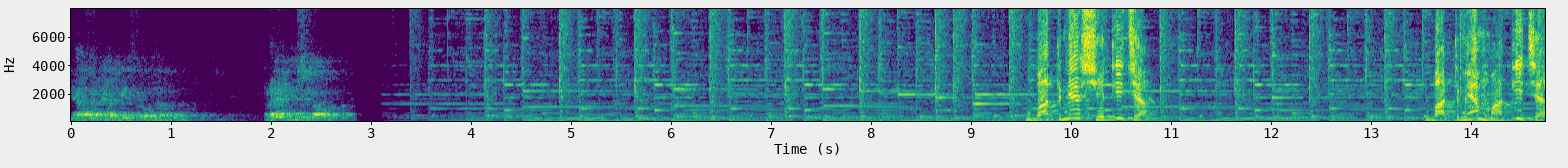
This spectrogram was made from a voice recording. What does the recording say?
यासाठी आम्ही सर्वजण प्रयत्नशील आहोत. बातम्या शेतीच्या बातम्या मातीच्या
